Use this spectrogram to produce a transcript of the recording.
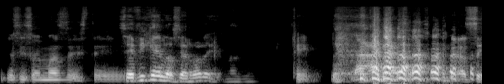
Yo sí soy más, este... Se fija en los errores, más bien. Sí. Ah, sí.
